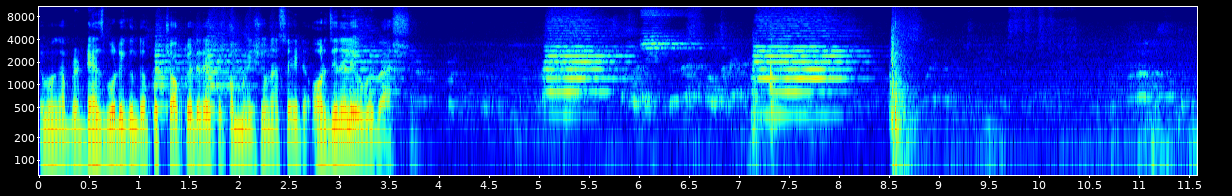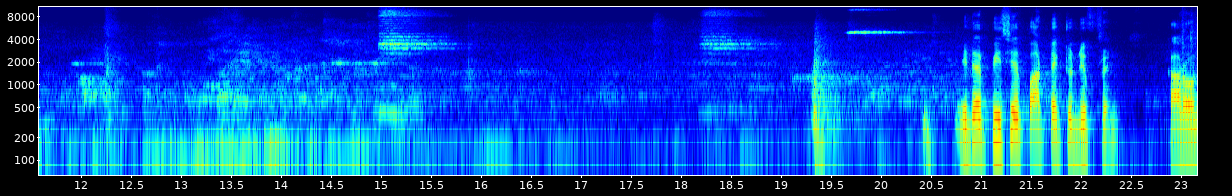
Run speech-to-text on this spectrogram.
এবং আপনার ড্যাশবোর্ডে কিন্তু আপনার চকলেটের একটা কম্বিনেশন আছে। এটা অরিজিনালি ওভাবে আসছে এটার পিছের পার্টটা একটু ডিফারেন্ট কারণ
